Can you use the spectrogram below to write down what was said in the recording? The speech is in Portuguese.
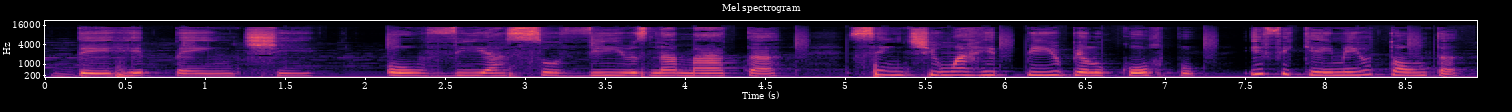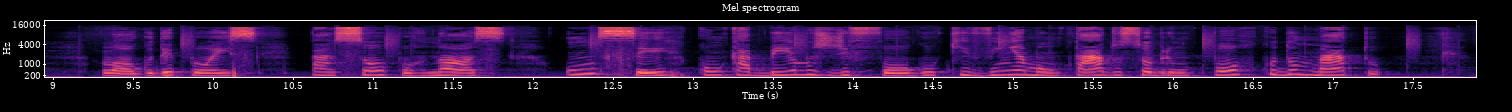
De repente, ouvi assovios na mata. Senti um arrepio pelo corpo e fiquei meio tonta. Logo depois, passou por nós um ser com cabelos de fogo que vinha montado sobre um porco do mato.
